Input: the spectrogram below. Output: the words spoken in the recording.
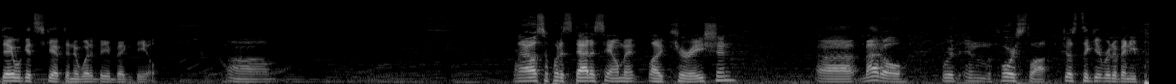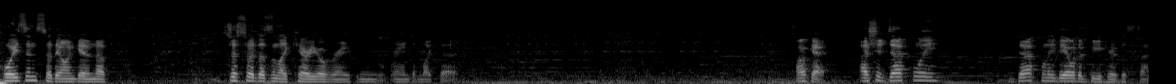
they would get skipped and it wouldn't be a big deal. Um, and I also put a status ailment like Curation uh, medal within the fourth slot, just to get rid of any poison so they don't get enough, just so it doesn't like carry over anything random like that. Okay, I should definitely, definitely be able to beat her this time.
